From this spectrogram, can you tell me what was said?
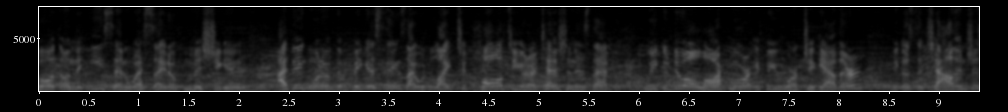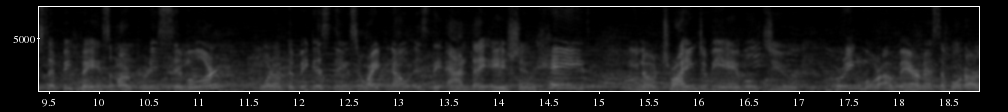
both on the east and west side of Michigan. I think one of the biggest things I would like to call to your attention is that we could do a lot more if we work together because the challenges that we face are pretty similar. One of the biggest things right now is the anti-Asian hate, you know, trying to be able to bring more awareness about our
